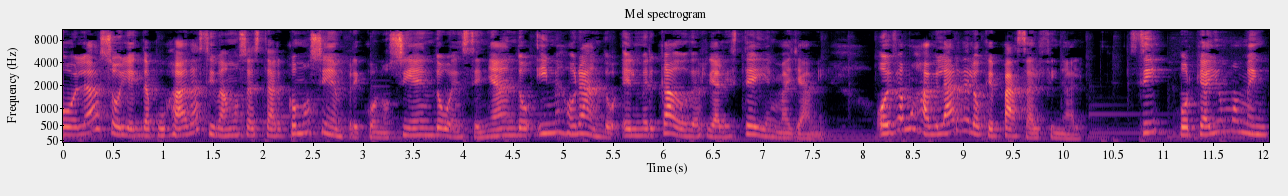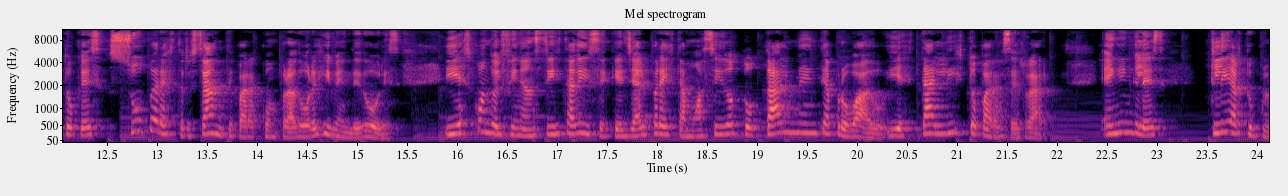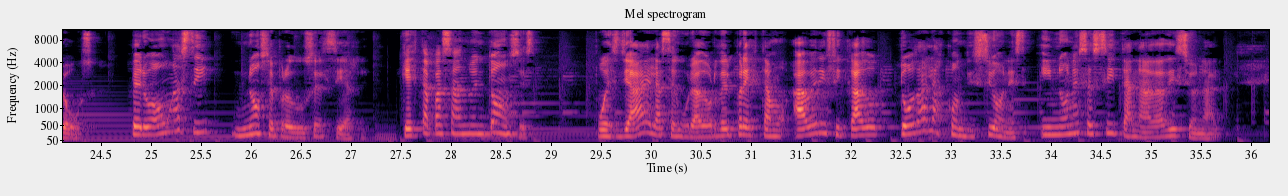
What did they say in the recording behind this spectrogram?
Hola, soy Egda Pujadas y vamos a estar como siempre conociendo, enseñando y mejorando el mercado de real estate en Miami. Hoy vamos a hablar de lo que pasa al final. Sí, porque hay un momento que es súper estresante para compradores y vendedores y es cuando el financista dice que ya el préstamo ha sido totalmente aprobado y está listo para cerrar. En inglés, clear to close, pero aún así no se produce el cierre. ¿Qué está pasando entonces? Pues ya el asegurador del préstamo ha verificado todas las condiciones y no necesita nada adicional.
